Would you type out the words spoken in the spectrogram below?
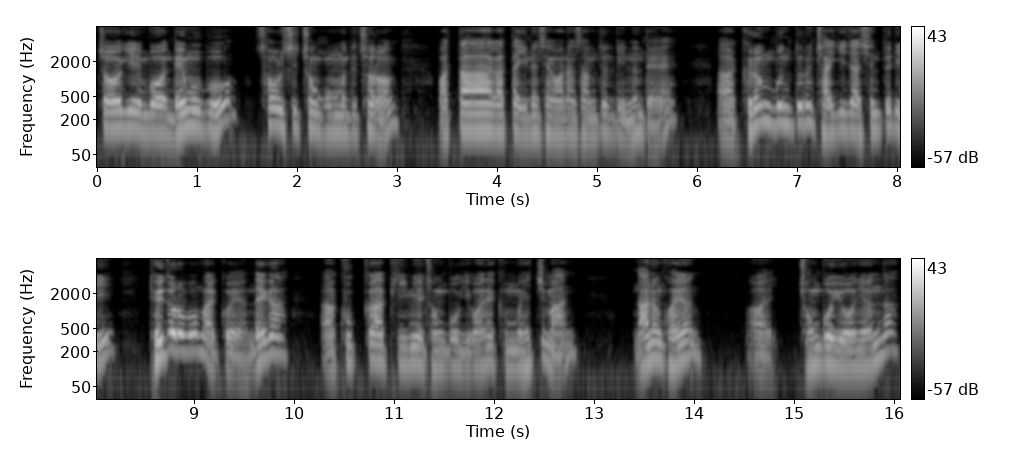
저기 뭐 내무부, 서울시청 공무원들처럼 왔다 갔다 이런 생활하는 사람들도 있는데, 아, 그런 분들은 자기 자신들이 되돌아보면 알 거예요. 내가 아, 국가 비밀 정보기관에 근무했지만 나는 과연 아, 정보요원이었나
